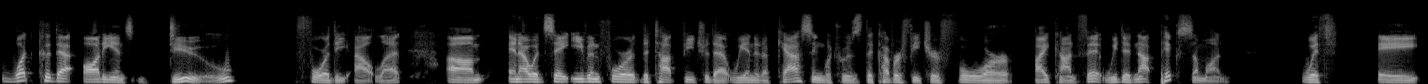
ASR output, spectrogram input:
what could that audience do for the outlet. Um, and I would say even for the top feature that we ended up casting, which was the cover feature for Icon Fit, we did not pick someone with a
